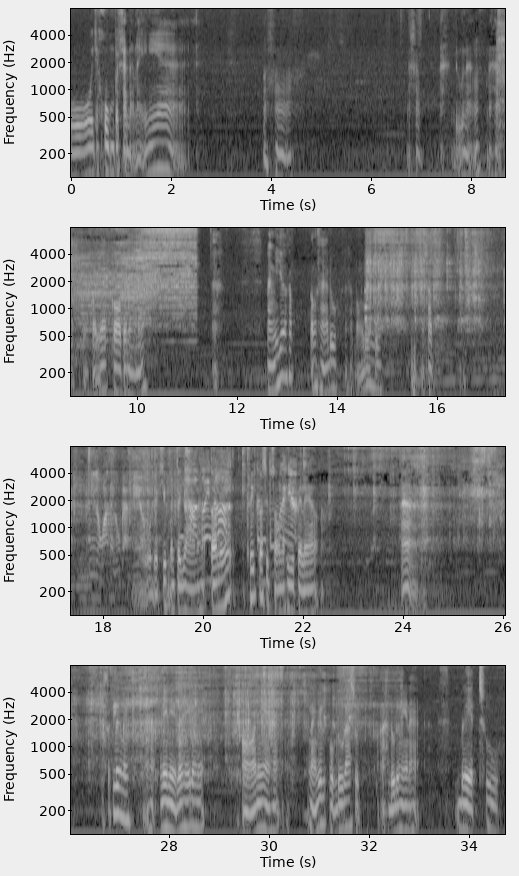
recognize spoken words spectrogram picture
จะคุมไปขนาดไหนเนี่ยนะครับ ดูหนังนะฮะผมขออนุญาตกอไปหน่อยนะหนังนี้เยอะครับ ต้องหาดูนะครับลองเลื่อนดูนะครับ นี่เราว่าแต่รู้แบบนี้เหรอ โอ้เดี๋ยวคลิปมันจะยาวนะฮะตอนนี้คลิปก็ 12 นาทีไปแล้ว อ่า สักเรื่องหนึ่งนะฮะนี่นี่เรื่องนี้เรื่องนี้ อ๋อ นี่ไงฮะ หนังที่ผมดูล่าสุด อะ ดูเรื่องนี้นะฮะ Blade 2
